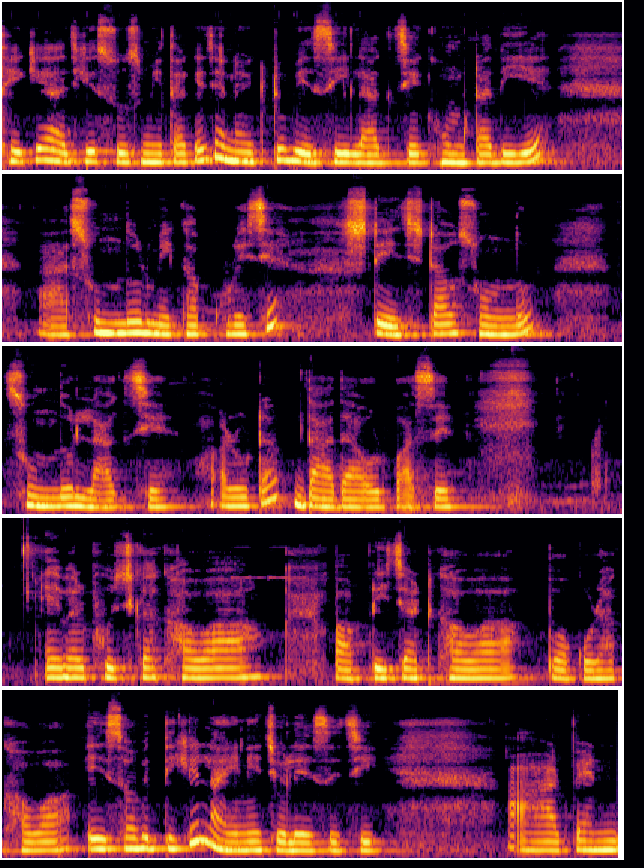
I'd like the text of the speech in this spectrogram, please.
থেকে আজকে সুস্মিতাকে যেন একটু বেশি লাগছে ঘুমটা দিয়ে। আর সুন্দর মেকআপ করেছে, স্টেজটাও সুন্দর। সুন্দর লাগছে। আর ওটা দাদা ওর পাশে। এবার ফুচকা খাওয়া, পাপড়ি চাট খাওয়া, পকোড়া খাওয়া, এইসবের দিকে লাইনে চলে এসেছি। আর প্যান,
